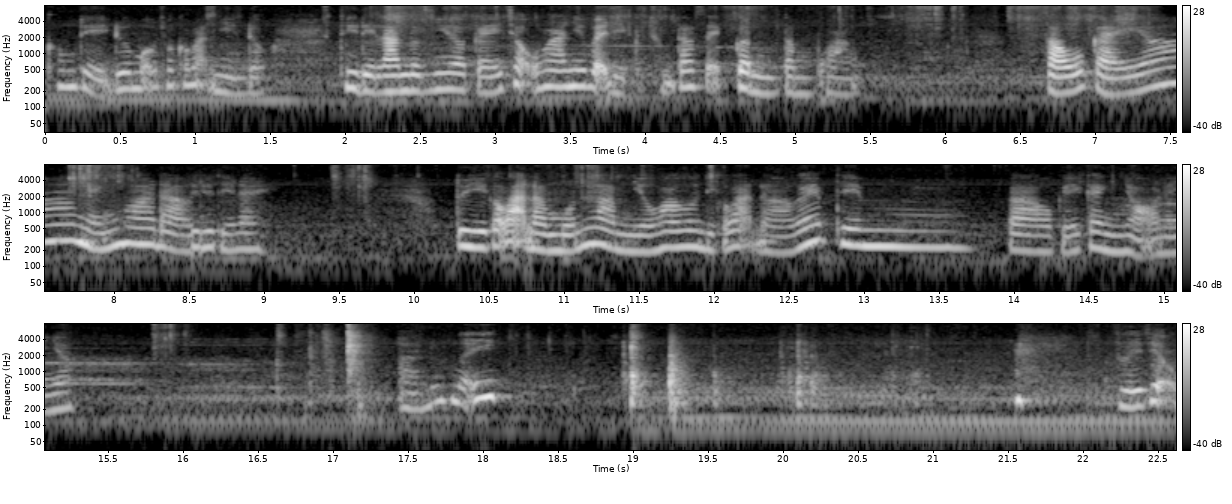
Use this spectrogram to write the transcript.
không thể đưa mẫu cho các bạn nhìn được. Thì để làm được như cái chậu hoa như vậy thì chúng ta sẽ cần tầm khoảng 6 cái ờ, nhánh hoa đào như thế này. Tùy các bạn là muốn làm nhiều hoa hơn thì các bạn ghép thêm vào cái cành nhỏ này nhá. À, lúc nãy giới thiệu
